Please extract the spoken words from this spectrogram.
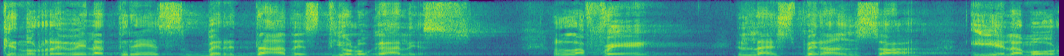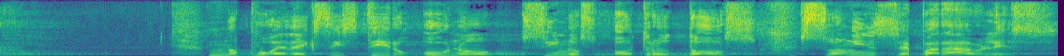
que nos revela tres verdades teologales, la fe, la esperanza y el amor. No puede existir uno sin los otros dos. Son inseparables.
